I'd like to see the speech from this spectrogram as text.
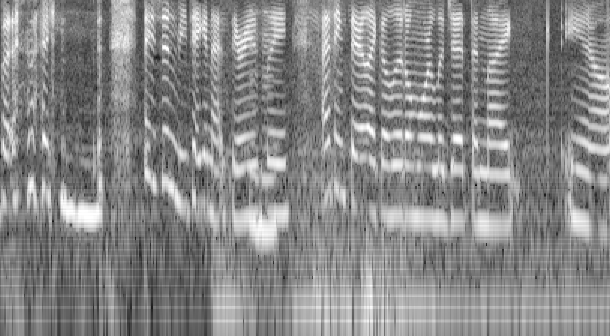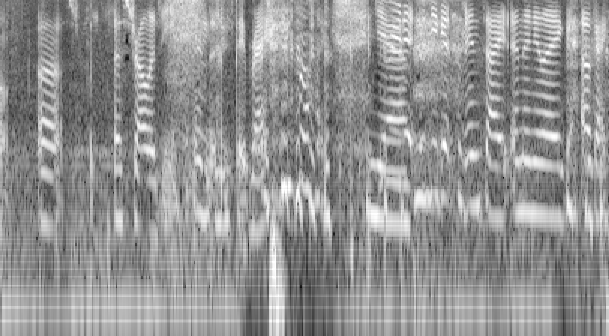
but like they shouldn't be taken that seriously. Mm-hmm. I think they're like a little more legit than like you know uh, astrology in the newspaper, Right. You know, like, Yeah. You read it and you get some insight, and then you're like, okay,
